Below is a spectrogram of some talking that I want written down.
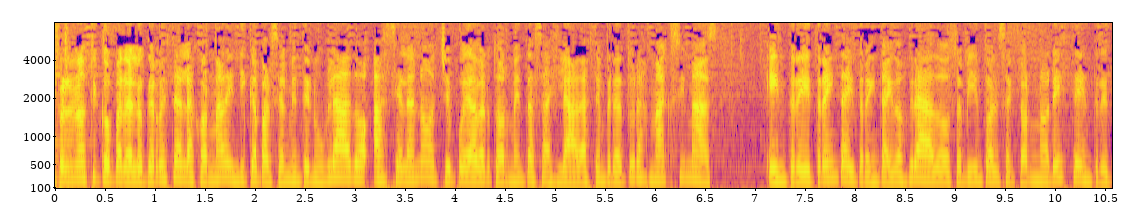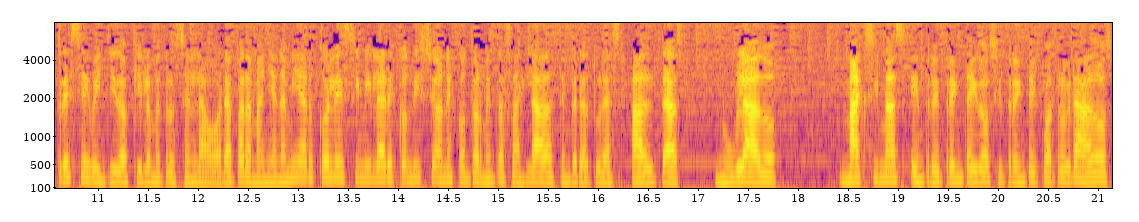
El pronóstico para lo que resta de la jornada indica parcialmente nublado. Hacia la noche puede haber tormentas aisladas. Temperaturas máximas entre 30 y 32 grados. Viento al sector noreste entre 13 y 22 kilómetros en la hora. Para mañana miércoles, similares condiciones con tormentas aisladas, temperaturas altas, nublado. Máximas entre 32 y 34 grados.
